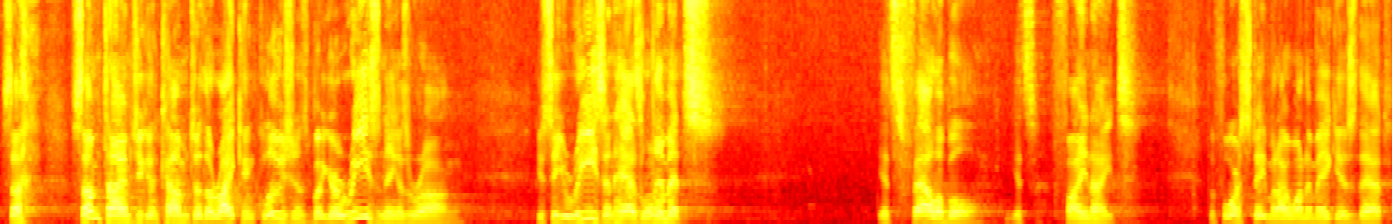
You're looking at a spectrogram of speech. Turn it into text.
so, sometimes you can come to the right conclusions, but your reasoning is wrong. You see, reason has limits, it's fallible, it's finite. The fourth statement I want to make is that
